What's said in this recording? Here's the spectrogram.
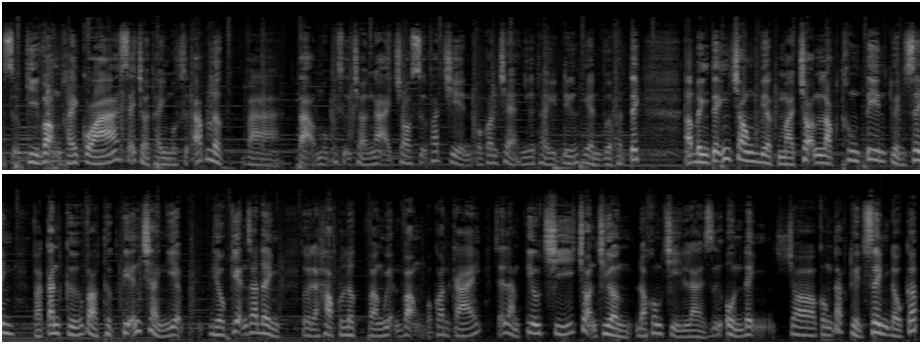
sự kỳ vọng thái quá sẽ trở thành một sự áp lực và tạo một cái sự trở ngại cho sự phát triển của con trẻ như thầy Đinh Hiền vừa phân tích. À, bình tĩnh trong việc mà chọn lọc thông tin tuyển sinh và căn cứ vào thực tiễn trải nghiệm, điều kiện gia đình rồi là học lực và nguyện vọng của con cái sẽ làm tiêu chí chọn trường. Đó không chỉ là giữ ổn định cho công tác tuyển sinh đầu cấp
